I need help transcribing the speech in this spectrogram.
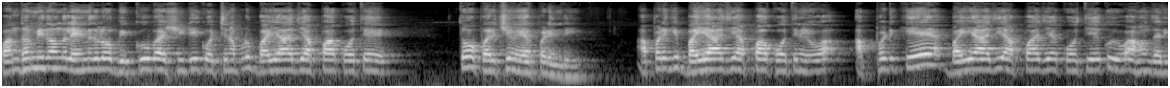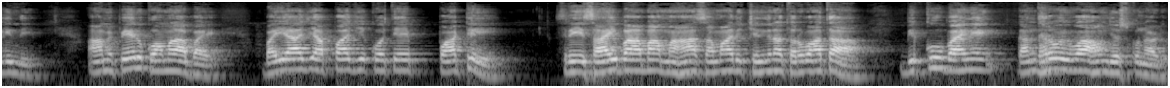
పంతొమ్మిది వందల ఎనిమిదిలో బిక్కుబా షిడీకి వచ్చినప్పుడు బయాజీ అప్పా కోతేతో పరిచయం ఏర్పడింది. అప్పటికి బయ్యాజీ అప్పా కోతిని వివా అప్పటికే బయ్యాజీ అప్పాజీ కోతేకు వివాహం జరిగింది. ఆమె పేరు కోమలాబాయి. బయ్యాజీ అప్పాజీ కోతే పాటిల్ శ్రీ సాయిబాబా మహాసమాధి చెందిన తరువాత బిక్కుబాయిని గంధర్వ వివాహం చేసుకున్నాడు.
